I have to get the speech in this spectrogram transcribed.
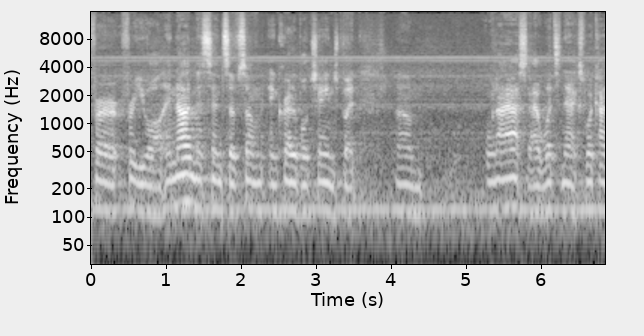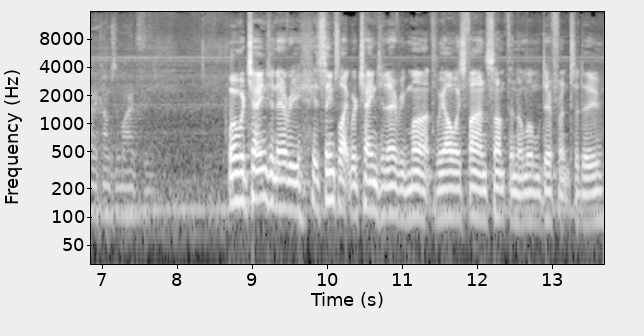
for for you all, and not in the sense of some incredible change, but um, when I ask that, what's next? What kind of comes to mind for you? Well, we're changing every. It seems like we're changing every month. We always find something a little different to do.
